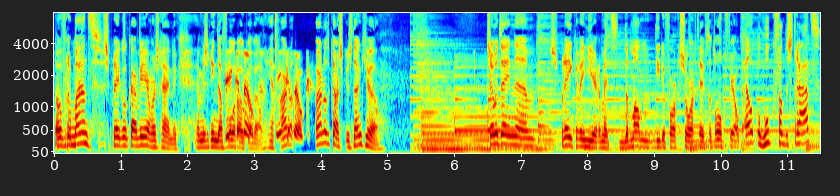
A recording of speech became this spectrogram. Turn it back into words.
Over een maand spreken we elkaar weer waarschijnlijk. En misschien daarvoor ook al wel. Ja, Arnold, ook. Arnold Karskus, dankjewel. Zometeen ehm, spreken we hier met de man die ervoor gezorgd heeft... dat ongeveer op elke hoek van de straat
